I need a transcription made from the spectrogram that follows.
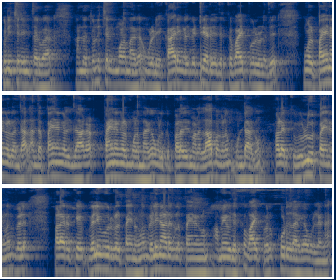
துணிச்சலையும் தருவார். அந்த துணிச்சல் மூலமாக உங்களுடைய காரியங்கள் வெற்றி அடைவதற்கு வாய்ப்புகள் உள்ளது. உங்கள் பயணங்கள் வந்தால் அந்த பயணங்கள் தாரா பயணங்கள் மூலமாக உங்களுக்கு பலவிதமான லாபங்களும் உண்டாகும். பலருக்கு உள்ளூர் பயணங்களும் வெளி பலருக்கு வெளியூர்கள் பயணங்களும் வெளிநாடுகள் பயணங்களும் அமைவதற்கு வாய்ப்புகள் கூடுதலாக உள்ளன.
